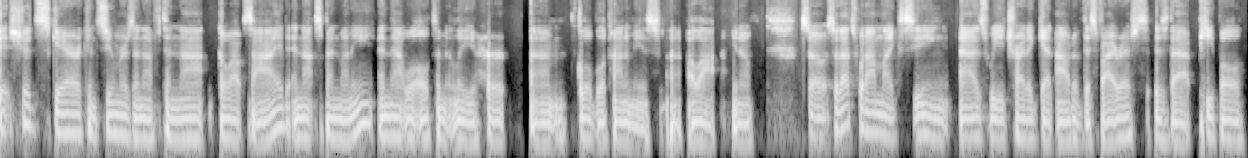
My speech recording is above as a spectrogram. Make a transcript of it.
it should scare consumers enough to not go outside and not spend money, and that will ultimately hurt um, global economies uh, a lot. You know, so so that's what I'm like seeing as we try to get out of this virus is that people,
